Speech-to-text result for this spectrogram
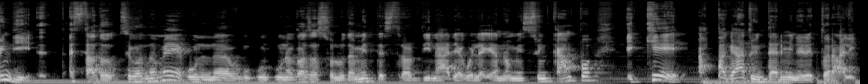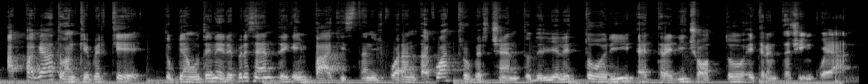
quindi eh, è stato secondo me un, un, una cosa assolutamente straordinaria quella che hanno messo in campo e che ha pagato in termini elettorali. Ha pagato anche perché dobbiamo tenere presente che in Pakistan il 44% degli elettori è tra i 18 e i 35 anni.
